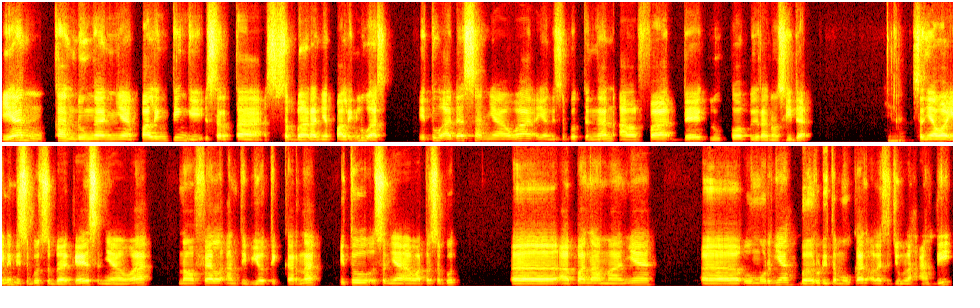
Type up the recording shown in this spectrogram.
yang kandungannya paling tinggi serta sebarannya paling luas itu ada senyawa yang disebut dengan alfa D glukopiranosida. Ya. Senyawa ini disebut sebagai senyawa novel antibiotik karena itu senyawa tersebut eh, apa namanya eh, umurnya baru ditemukan oleh sejumlah ahli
